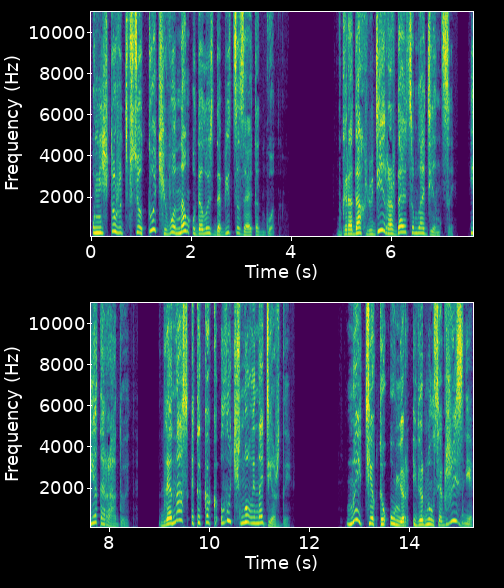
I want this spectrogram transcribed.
уничтожить все то, чего нам удалось добиться за этот год. В городах людей рождаются младенцы, и это радует. Для нас это как луч новой надежды. Мы, те, кто умер и вернулся к жизни,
